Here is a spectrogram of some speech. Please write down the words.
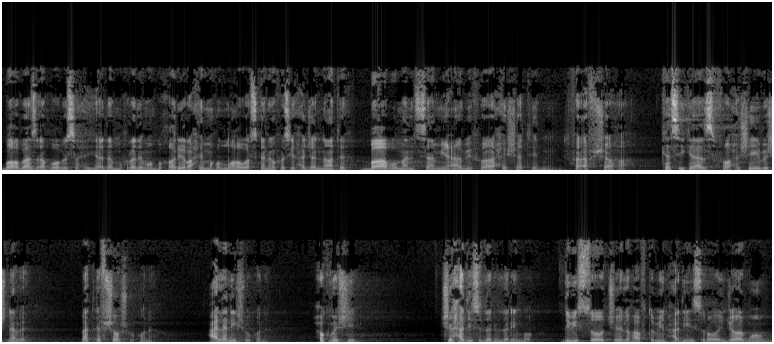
باب از ابواب صحيح ادب مفرد من بخاري رحمه الله واسكنه فسيح جناته. باب من سمع بفاحشة فافشاها. کسی که از فاحشه بشنوه بعد افشاش بکنه علنیش بکنه. حکمش چه حدیثی داریم در این باب؟ 247 مین حدیث رو اینجا امام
